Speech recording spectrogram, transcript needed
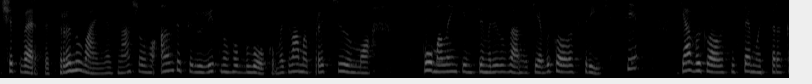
четверте тренування з нашого антицелюлітного блоку. Ми з вами працюємо по маленьким цим рілзам, які я виклала в стрічці. Я виклала систему з 40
